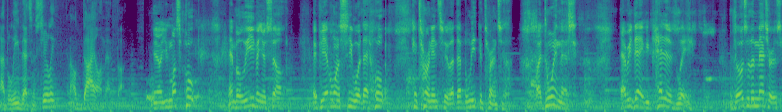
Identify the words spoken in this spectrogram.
I believe that sincerely, and I'll die on that thought. You know, you must hope and believe in yourself if you ever want to see what that hope can turn into, what that belief can turn into. By doing this every day, repetitively, those are the measures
